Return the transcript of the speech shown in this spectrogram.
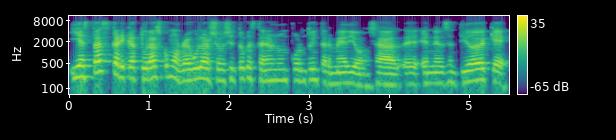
Y estas caricaturas como regular show siento que están en un punto intermedio, o sea, eh, en el sentido de que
